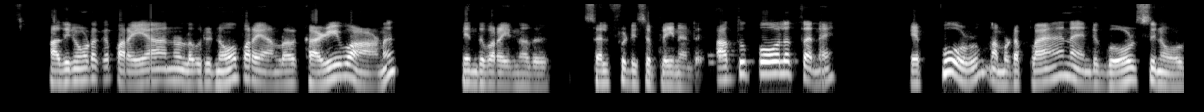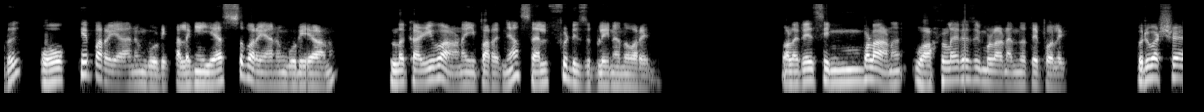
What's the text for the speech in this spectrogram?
അതിനോടൊക്കെ പറയാനുള്ള ഒരു നോ പറയാനുള്ള കഴിവാണ് എന്ത് പറയുന്നത്? സെൽഫ് ഡിസിപ്ലിൻ അതുപോലെ തന്നെ എപ്പോഴും നമ്മുടെ പ്ലാൻ ആൻഡ് ഗോൾസിനോട് ഓക്കെ പറയാനും കൂടി അല്ലെങ്കിൽ യെസ് പറയാനും കൂടിയാണ് ഉള്ള കഴിവാണ് ഈ പറഞ്ഞ സെൽഫ് ഡിസിപ്ലിൻ എന്ന് പറയുന്നത്. വളരെ സിമ്പിളാണ് വളരെ സിമ്പിളാണ് എന്നത്തെ പോലെ. ഒരുപക്ഷെ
